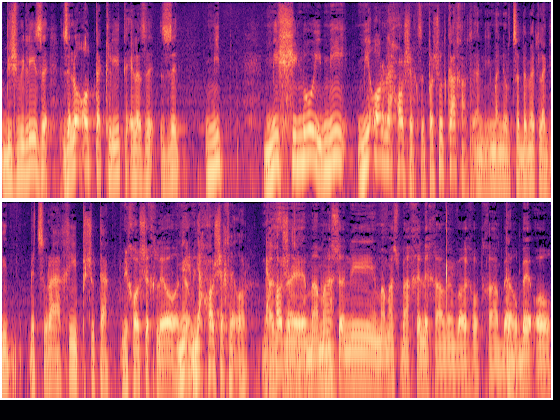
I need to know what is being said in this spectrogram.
בשבילי זה, זה לא עוד תקליט, אלא זה, זה משינוי, מאור לחושך, זה פשוט ככה, זה, אם אני רוצה באמת להגיד בצורה הכי פשוטה. מחושך לאור. אתה מ- מחושך לאור. אז מחושך אה, לאור, ממש אני ממש מאחל לך ומברך אותך בהרבה אור.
